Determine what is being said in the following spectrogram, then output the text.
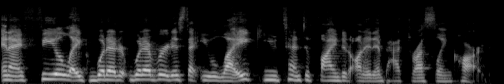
and I feel like whatever whatever whatever it is that you like, you tend to find it on an Impact Wrestling card.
